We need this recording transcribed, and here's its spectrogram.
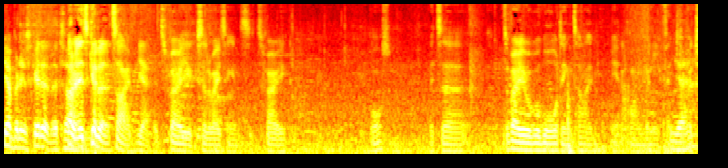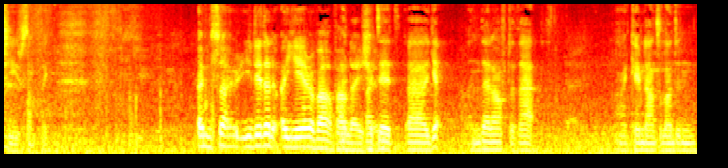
Yeah, but it's good at the time. but it's good at the time. Yeah, it's very exhilarating. It's it's very awesome. It's a it's a very rewarding time. You know, when, when you think Yeah. you've achieved something. And so you did a, a year of art foundation. I did. Uh, yep. And then after that, I came down to London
